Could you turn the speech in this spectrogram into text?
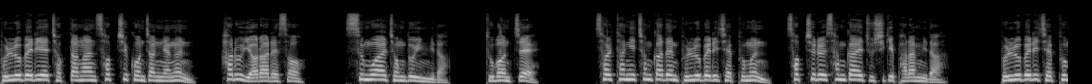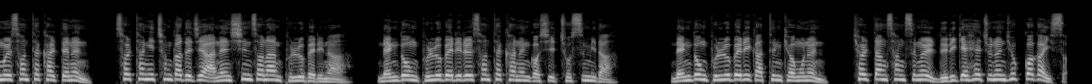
블루베리의 적당한 섭취 권장량은 하루 10알에서 20알 정도입니다. 두 번째, 설탕이 첨가된 블루베리 제품은 섭취를 삼가해 주시기 바랍니다. 블루베리 제품을 선택할 때는 설탕이 첨가되지 않은 신선한 블루베리나 냉동 블루베리를 선택하는 것이 좋습니다. 냉동 블루베리 같은 경우는 혈당 상승을 느리게 해주는 효과가 있어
